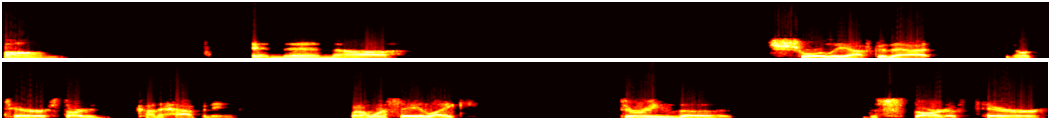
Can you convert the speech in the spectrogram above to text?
Um, and then uh, shortly after that, you know, terror started kind of happening. But I want to say like during the the start of terror,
